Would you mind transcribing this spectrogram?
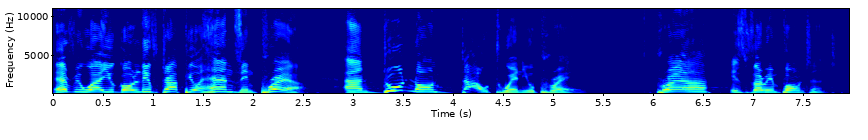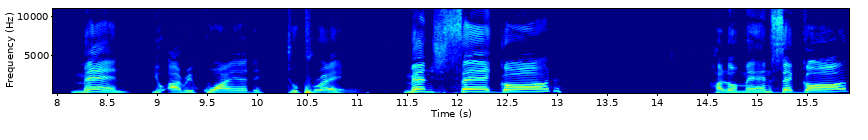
Everywhere you go, lift up your hands in prayer. And do not doubt when you pray. Prayer is very important. Men, you are required to pray. Men say, God. Hello, men, say, God.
